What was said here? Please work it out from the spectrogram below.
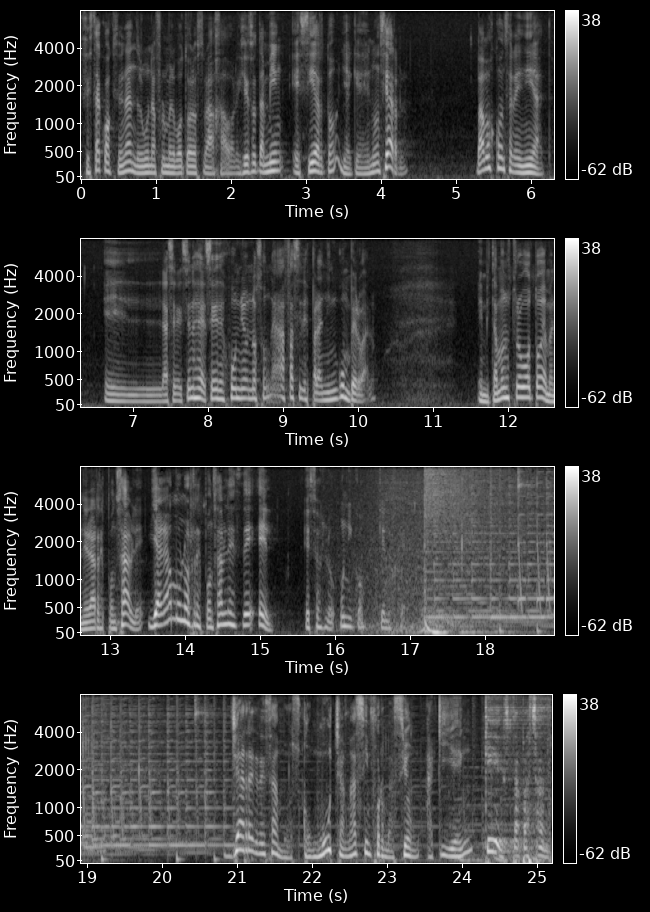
se está coaccionando de alguna forma el voto de los trabajadores. Y eso también es cierto y hay que denunciarlo. Vamos con serenidad. las elecciones del 6 de junio no son nada fáciles para ningún peruano. Emitamos nuestro voto de manera responsable y hagámonos responsables de él. Eso es lo único que nos queda. Ya regresamos con mucha más información aquí en ¿Qué está pasando?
